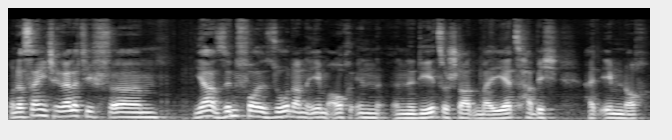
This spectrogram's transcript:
Und das ist eigentlich relativ ähm, ja, sinnvoll, so dann eben auch in, in eine Diät zu starten, weil jetzt habe ich halt eben noch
